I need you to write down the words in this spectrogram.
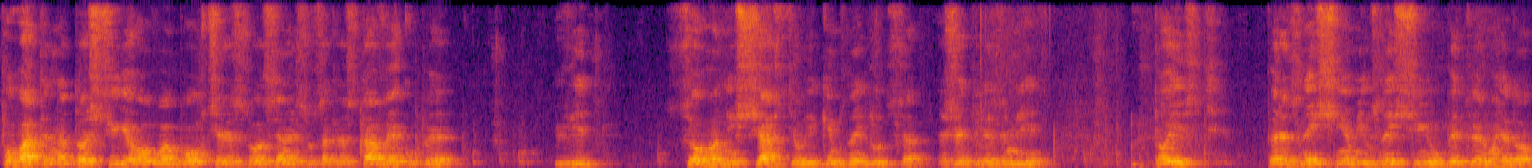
вповати на те, що Єгова Бог через свого Сина Ісуса Христа викупи від цього нещастя, в яким знайдуться жителі землі, тобто перед знищенням і в знищенні в битві Армагеддон.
